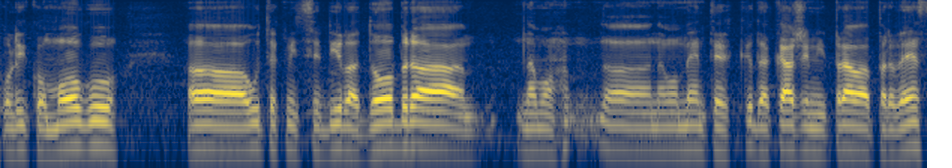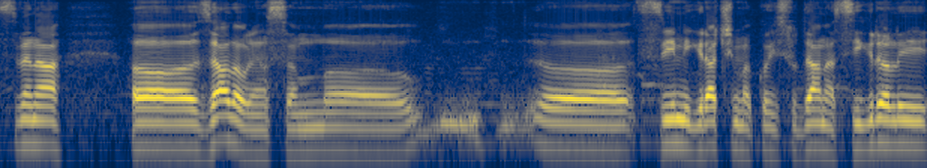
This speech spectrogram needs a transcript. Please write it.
koliko mogu. Uh, utakmica je bila dobra, na, na momente da kažem i prava prvenstvena. Zadovoljan sam svim igračima koji su danas igrali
